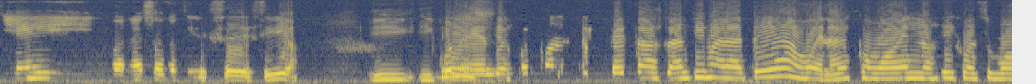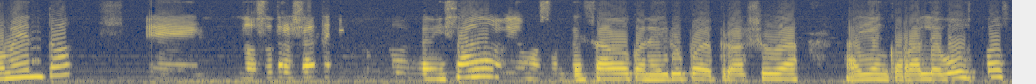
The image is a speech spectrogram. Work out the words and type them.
pie y bueno, eso es lo que se decidió. ¿Y, y cuál Eh, es? Después con respecto a Santi Maratea, bueno, es como él nos dijo en su momento, eh, nosotros ya teníamos todo organizado, habíamos empezado con el grupo de Proayuda ahí en Corral de Bustos,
